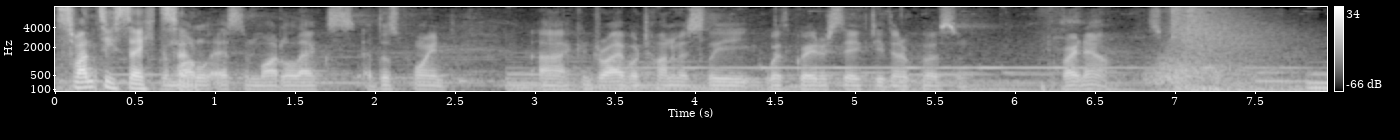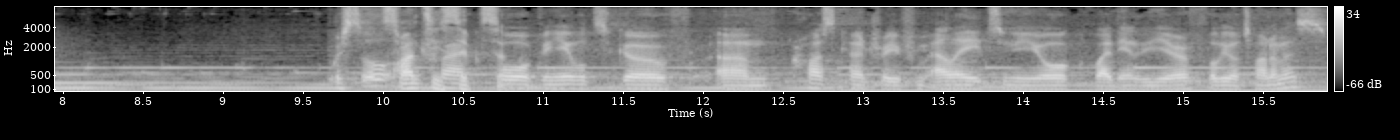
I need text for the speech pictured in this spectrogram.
2016. The Model S and Model X at this point uh, can drive autonomously with greater safety than a person. Right now. 2017. for being able to go um, cross country from LA to New York by the end of the year, fully autonomous.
